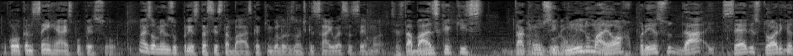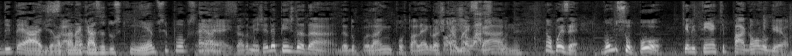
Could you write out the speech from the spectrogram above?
Tô colocando 100 reais por pessoa. Mais ou menos o preço da cesta básica aqui em Belo Horizonte que saiu essa semana. Cesta básica que está com o segundo mesmo. maior preço da série histórica do IPEAD. Ela está na casa dos 500 e poucos É, reais. exatamente. Aí depende da, da- da- do- lá em Porto Alegre, eu acho que é mais lascou, caro. né? Não, pois é. Vamos supor que ele tenha que pagar um aluguel.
